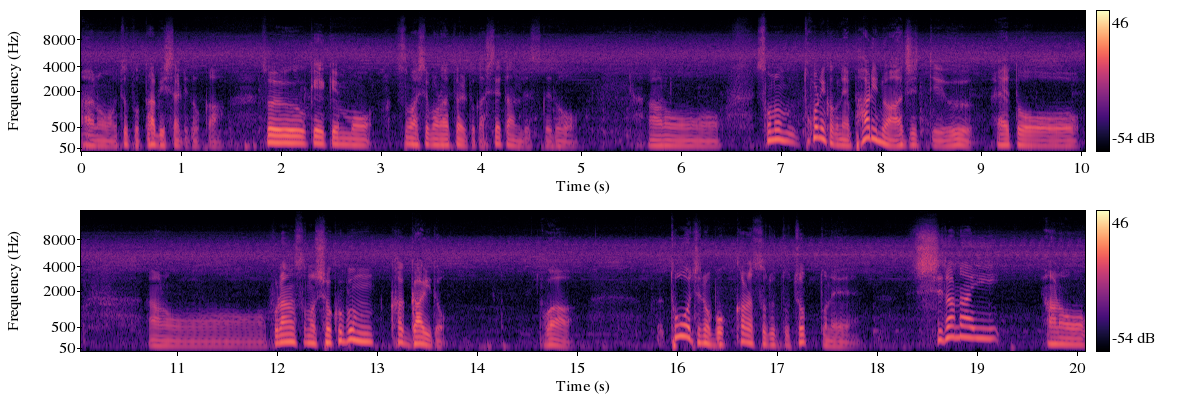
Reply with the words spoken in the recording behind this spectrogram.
あのちょっと旅したりとかそういう経験も積ましてもらったりとかしてたんですけどあのそのとにかくねパリの味っていうえっ、とあのフランスの食文化ガイドは当時の僕からするとちょっとね知らないあの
